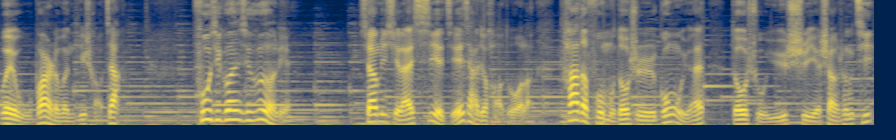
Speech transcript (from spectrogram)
为舞伴的问题吵架，夫妻关系恶劣。相比起来，谢杰家就好多了。他的父母都是公务员，都属于事业上升期，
